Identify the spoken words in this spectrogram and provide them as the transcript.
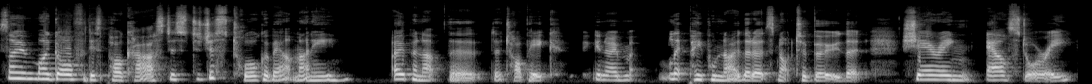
So my goal for this podcast is to just talk about money, open up the, the topic, you know, let people know that it's not taboo, that sharing our story,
